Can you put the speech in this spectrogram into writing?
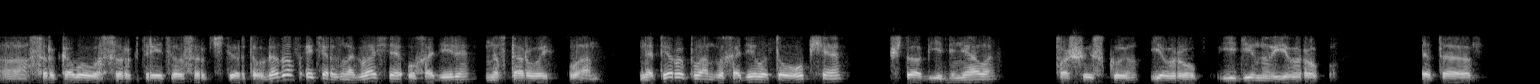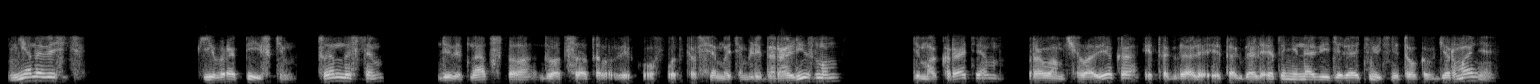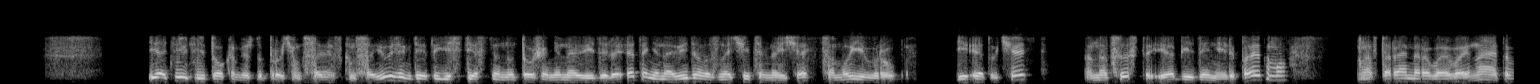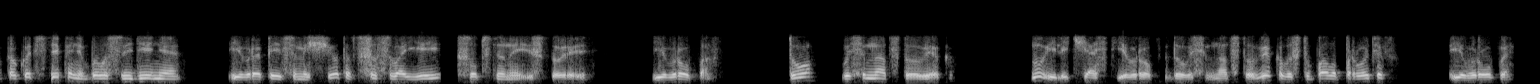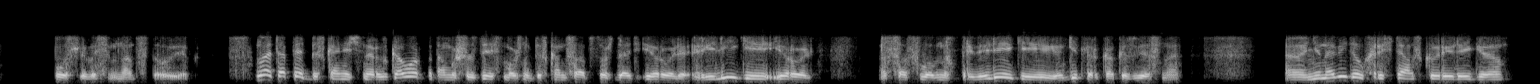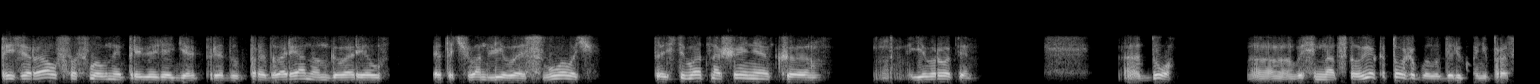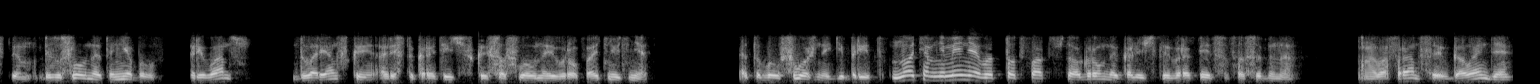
40-го, 43-го, 44-го годов эти разногласия уходили на второй план. На первый план выходило то общее, что объединяло фашистскую Европу, единую Европу. Это ненависть к европейским ценностям XIX-XX веков. Вот ко всем этим либерализмам, демократиям, правам человека и так далее, и так далее. Это ненавидели отнюдь не только в Германии, и отнюдь не только, между прочим, в Советском Союзе, где это, естественно, тоже ненавидели. Это ненавидела значительная часть самой Европы. И эту часть нацисты и объединили. Поэтому Вторая мировая война это в какой-то степени было сведение европейцами счетов со своей собственной историей. Европа до XVIII века, ну или часть Европы до XVIII века выступала против Европы после XVIII века. Но это опять бесконечный разговор, потому что здесь можно без конца обсуждать и роль религии, и роль сословных привилегий. Гитлер, как известно, э, ненавидел христианскую религию, презирал сословные привилегии. Про дворян он говорил, это чванливая сволочь. То есть его отношение к Европе э, до XVIII э, века тоже было далеко не простым. Безусловно, это не был реванш дворянской, аристократической, сословной Европы. Отнюдь нет. Это был сложный гибрид. Но, тем не менее, вот тот факт, что огромное количество европейцев, особенно э, во Франции, в Голландии,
